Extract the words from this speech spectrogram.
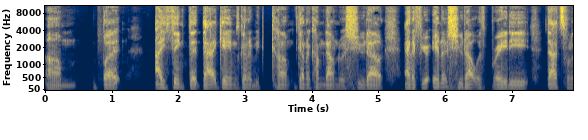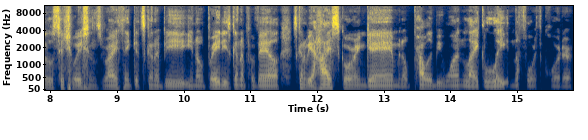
Um, but I think that that game's going to become going to come down to a shootout. And if you're in a shootout with Brady, that's one of those situations where I think it's going to be, you know, Brady's going to prevail. It's going to be a high scoring game and it'll probably be one like late in the fourth quarter.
